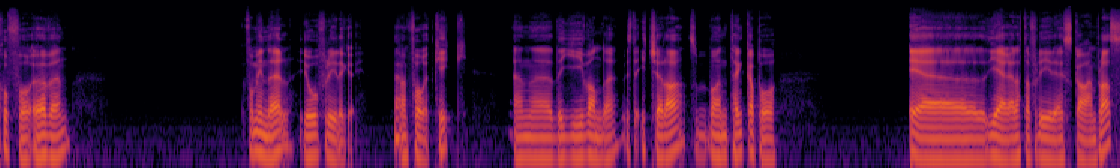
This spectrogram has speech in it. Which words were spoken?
Hvorfor øve en? For min del, jo, fordi det er gøy. Ja. En får et kick. En, eh, det er givende. Hvis det ikke er det, så må en tenke på er, Gjør jeg dette fordi jeg skal en plass,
